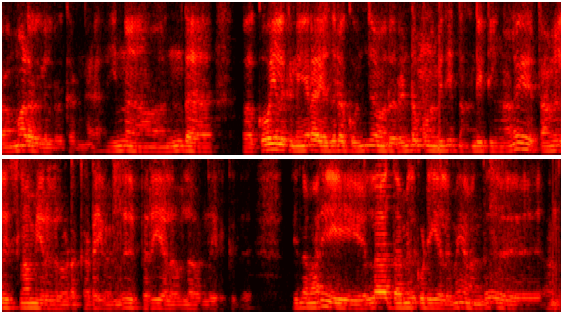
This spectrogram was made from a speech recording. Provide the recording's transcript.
கம்மாளர்கள் இருக்காங்க. இன்னும் இந்த கோயிலுக்கு நேராக எதிர கொஞ்சம் ஒரு ரெண்டு மூணு விதி தாண்டிட்டிங்கனாலே தமிழ் இஸ்லாமியர்களோட கடை வந்து பெரிய அளவில் வந்து இருக்குது. இந்த மாதிரி எல்லா தமிழ் குடிகளுமே வந்து அந்த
